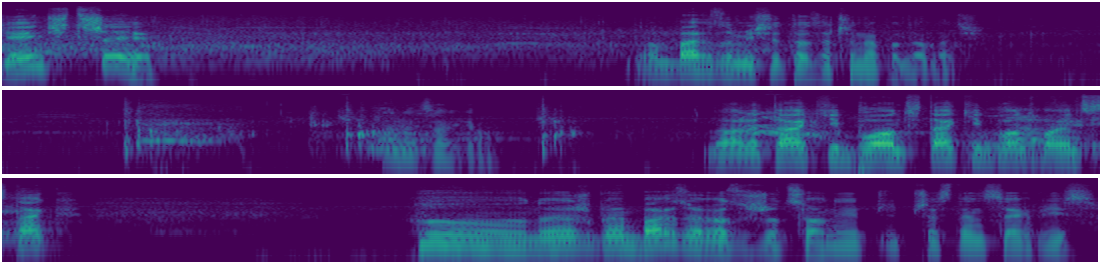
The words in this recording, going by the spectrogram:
5-3. No bardzo mi się to zaczyna podobać. Ale zagrał. No ale taki błąd, taki błąd mając tak... Uuu, no już byłem bardzo rozrzucony przez ten serwis.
